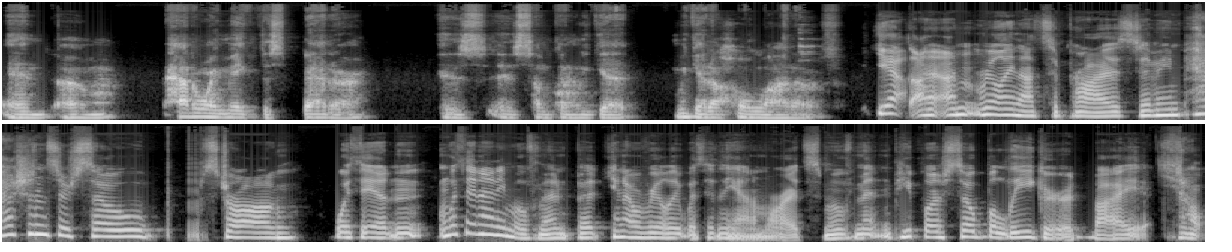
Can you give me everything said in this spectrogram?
And um, how do I make this better? Is is something we get we get a whole lot of. Yeah, I, I'm really not surprised. I mean, passions are so strong within within any movement but you know really within the animal rights movement and people are so beleaguered by you know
